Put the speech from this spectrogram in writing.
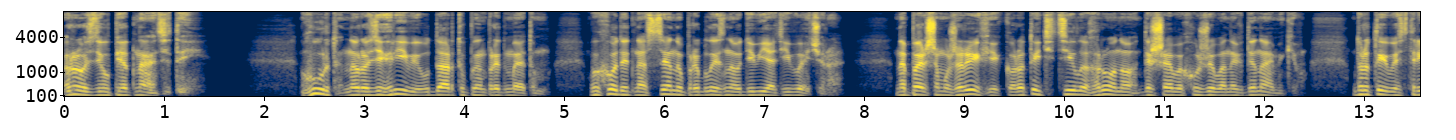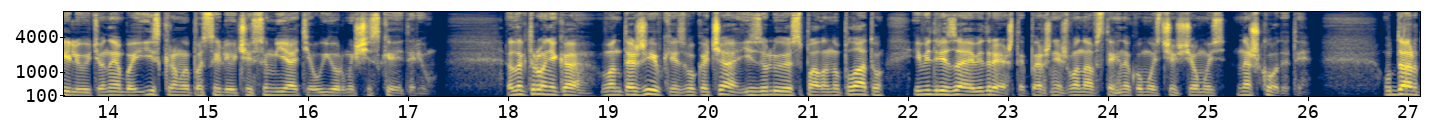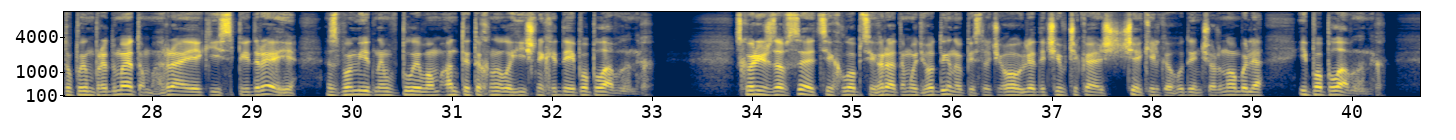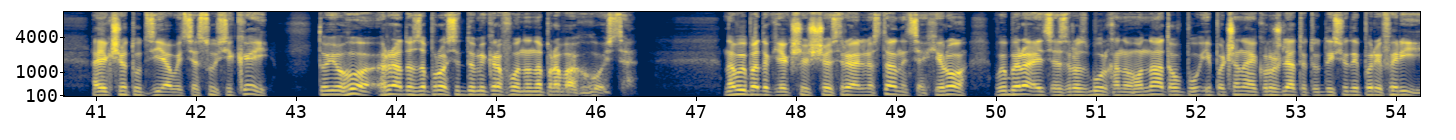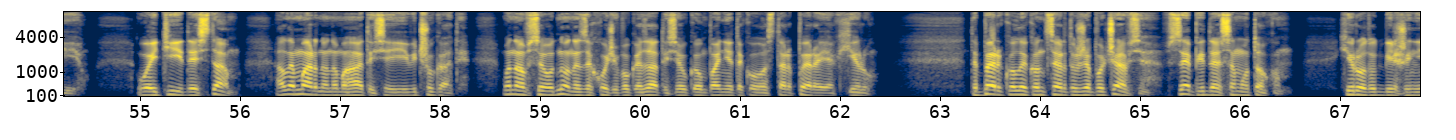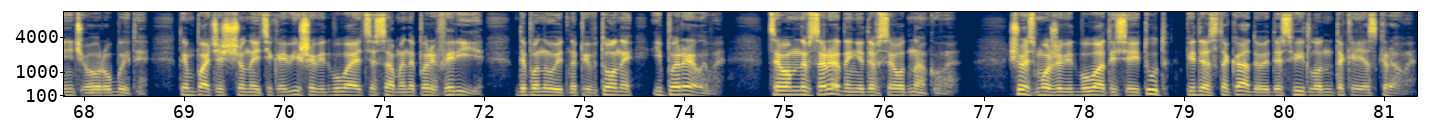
Розділ 15. Гурт на розігріві удар тупим предметом. Виходить на сцену приблизно о 9 вечора. На першому ж рифі коротить ціле гроно дешевих уживаних динаміків. Дроти вистрілюють у небо іскрами, посилюючи сум'яття у юрмищі скейтерів. Електроніка вантажівки звукача ізолює спалену плату і відрізає від решти, перш ніж вона встигне комусь чи чомусь нашкодити. Удар тупим предметом грає якийсь спідрегі з помітним впливом антитехнологічних ідей поплавлених. Скоріш за все, ці хлопці гратимуть годину, після чого глядачів чекає ще кілька годин Чорнобиля і поплавлених. А якщо тут з'явиться Сусі Кей, то його радо запросять до мікрофону на правах гостя. На випадок, якщо щось реально станеться, Хіро вибирається з розбурханого натовпу і починає кружляти туди-сюди периферією. У ІТ десь там, але марно намагатися її відшукати. Вона все одно не захоче показатися у компанії такого старпера, як Хіру. Тепер, коли концерт уже почався, все піде самотоком. Хіро тут більше нічого робити, тим паче, що найцікавіше відбувається саме на периферії, де панують напівтони і переливи. Це вам не всередині, де все однакове. Щось може відбуватися і тут, під естакадою, де світло не таке яскраве.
